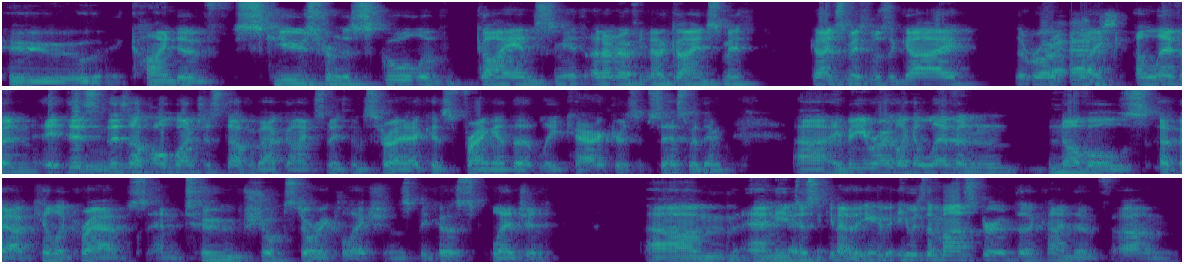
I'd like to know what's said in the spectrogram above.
who kind of skews from the school of Guy N. Smith. I don't know if you know Guy N. Smith. Guy N. Smith was a guy that wrote like eleven. It, there's Mm. there's a whole bunch of stuff about Guy N. Smith in Australia because Franger, the lead character, is obsessed with him. Uh, but he wrote like 11 novels about killer crabs and two short story collections because legend. Um, and he just, you know, he, he was the master of the kind of um,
